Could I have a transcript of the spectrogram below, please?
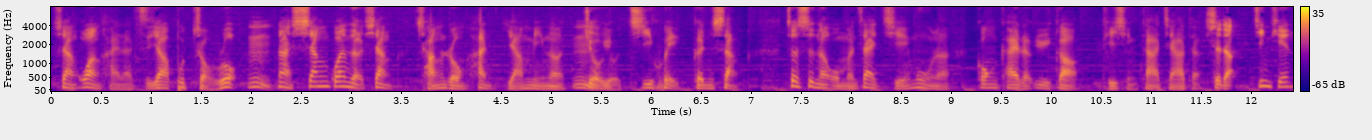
像万海呢，只要不走弱，嗯，那相关的像长荣和阳明呢，嗯就有机会跟上。这是呢我们在节目呢公开的预告，提醒大家的。是的，今天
